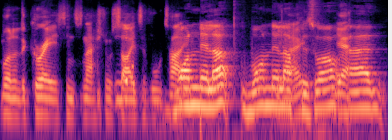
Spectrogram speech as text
one of the greatest international sides of all time. One nil up, one nil You up know? as well. Yeah. Um,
